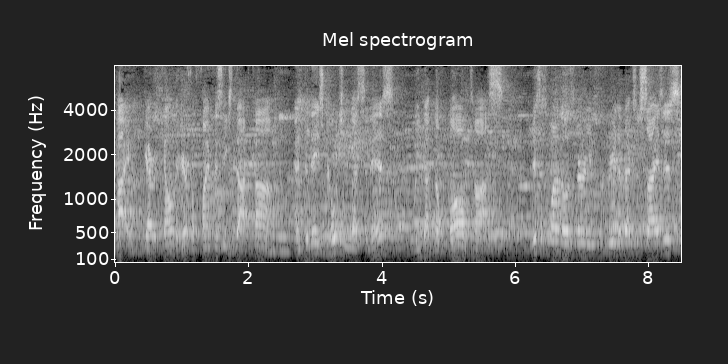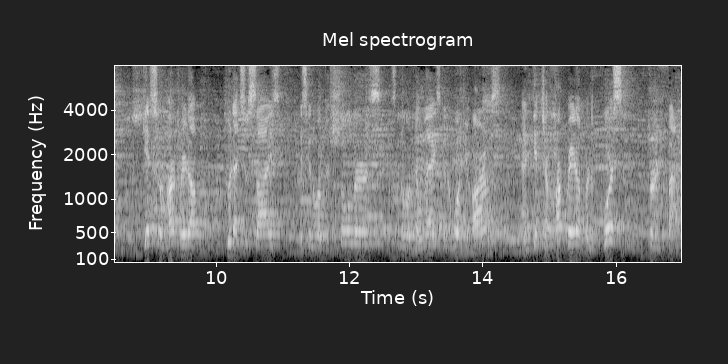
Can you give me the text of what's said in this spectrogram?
Hi, Gary Callender here for FinePhysiques.com, and today's coaching lesson is we got the ball toss. This is one of those very creative exercises. Gets your heart rate up. Good exercise. It's going to work the shoulders. It's going to work the legs. It's going to work your arms, and get your heart rate up, and of course, burn fat.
